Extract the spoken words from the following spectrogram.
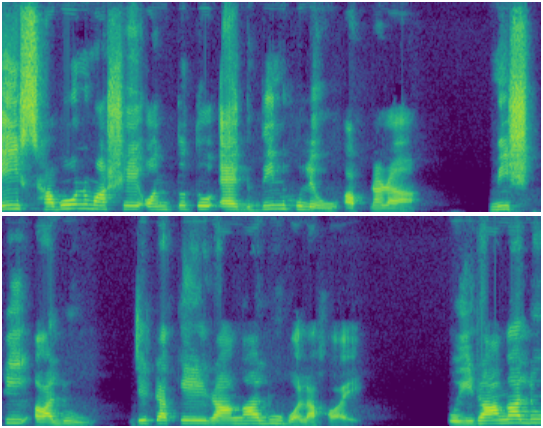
এই শ্রাবণ মাসে অন্তত একদিন হলেও আপনারা মিষ্টি আলু, যেটাকে রাঙালু বলা হয়, ওই রাঙালু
